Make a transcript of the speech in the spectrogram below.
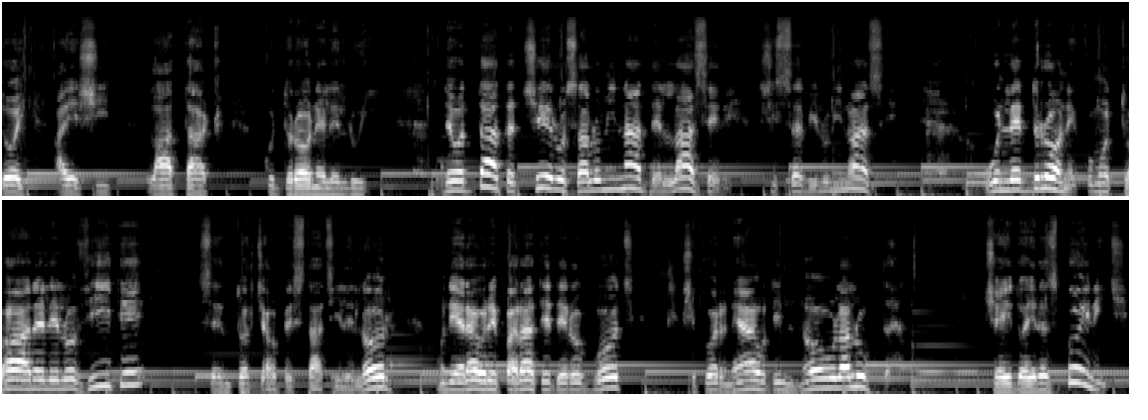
2 a ieșit la atac cu dronele lui. Deodată cerul s-a luminat de lasere și săbi luminoase. Unele drone cu motoarele lovite se întorceau pe stațiile lor, unde erau reparate de roboți și porneau din nou la luptă. Cei doi războinici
